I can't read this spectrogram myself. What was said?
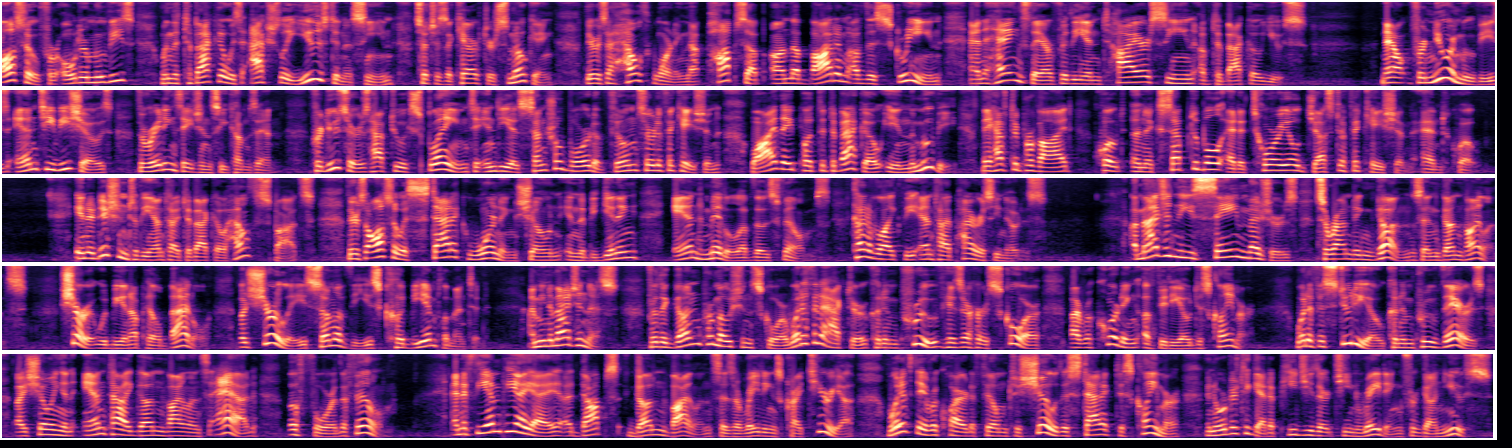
Also, for older movies, when the tobacco is actually used in a scene, such as a character smoking, there is a health warning that pops up on the bottom of the screen and hangs there for the entire scene of tobacco use. Now, for newer movies and TV shows, the ratings agency comes in. Producers have to explain to India's Central Board of Film Certification why they put the tobacco in the movie. They have to provide, quote, an acceptable editorial justification, end quote. In addition to the anti tobacco health spots, there's also a static warning shown in the beginning and middle of those films, kind of like the anti piracy notice. Imagine these same measures surrounding guns and gun violence. Sure, it would be an uphill battle, but surely some of these could be implemented. I mean, imagine this. For the gun promotion score, what if an actor could improve his or her score by recording a video disclaimer? What if a studio could improve theirs by showing an anti gun violence ad before the film? And if the MPAA adopts gun violence as a ratings criteria, what if they required a film to show the static disclaimer in order to get a PG 13 rating for gun use?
